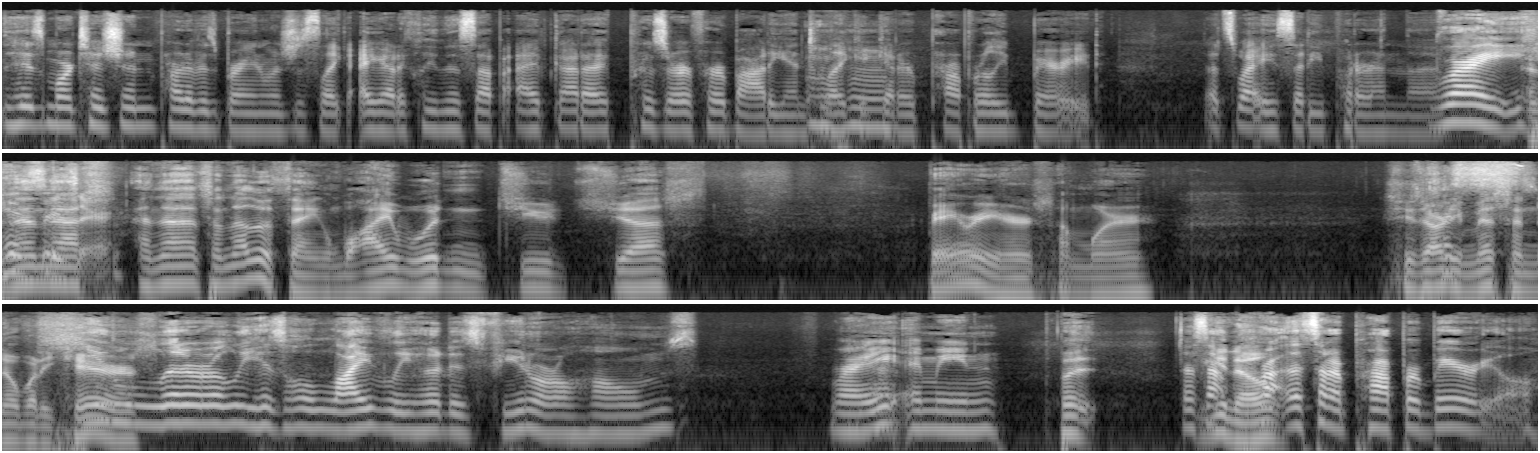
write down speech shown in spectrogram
his mortician part of his brain was just like I got to clean this up. I've got to preserve her body until I can get her properly buried. That's why he said he put her in the right. and then His, that's and then that's another thing. Why wouldn't you just bury her somewhere? She's already missing. Nobody he cares. literally, his whole livelihood is funeral homes, right? Yeah. I mean, but that's not You know- pro- that's not a proper burial.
